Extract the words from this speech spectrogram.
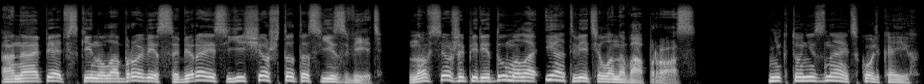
Она опять вскинула брови, собираясь еще что-то съязвить но все же передумала и ответила на вопрос. Никто не знает, сколько их.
